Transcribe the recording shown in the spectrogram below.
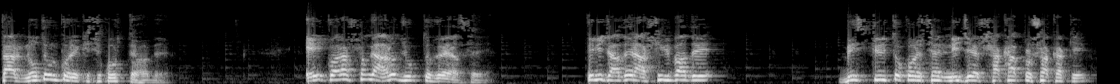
তার নতুন করে কিছু করতে হবে। এই করার সঙ্গে আরও যুক্ত হয়ে আছে। তিনি যাদের আশীর্বাদে বিস্তৃত করেছেন নিজের শাখা প্রশাখাকে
